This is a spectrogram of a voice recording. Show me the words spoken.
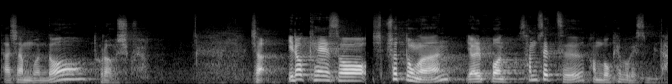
다시 한 번 더 돌아오시고요. 자, 이렇게 해서 10초 동안 10번 3세트 반복해 보겠습니다.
